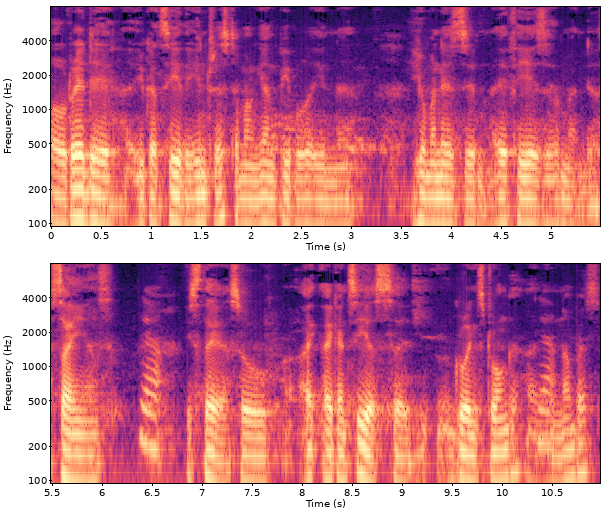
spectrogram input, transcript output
Already, you can see the interest among young people in uh, humanism, atheism, and uh, science. Yeah. It's there, so I, I can see us uh, growing stronger uh, Yeah. in numbers.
